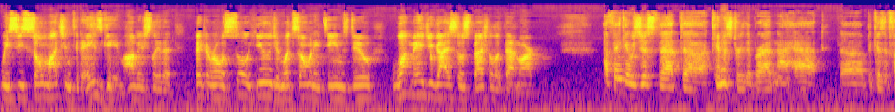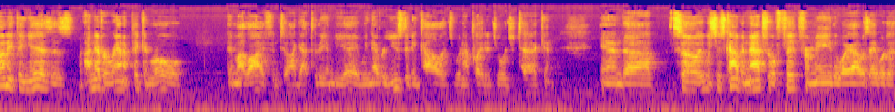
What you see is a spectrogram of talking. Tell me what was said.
we see so much in today's game. Obviously, the pick and roll is so huge and what so many teams do. What made you guys so special at that, Mark? I think it was just that uh, chemistry that Brad and I had. Uh, because the funny thing is, is I never ran a pick and roll in my life until I got to the NBA. We never used it in college when I played at Georgia Tech, and and uh, so it was just kind of a natural fit for me the way I was able to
